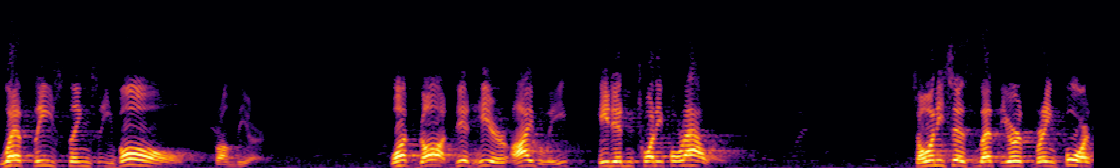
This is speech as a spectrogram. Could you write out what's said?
let these things evolve from the earth. What God did here, I believe, He did in 24 hours. So when He says, let the earth bring forth,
